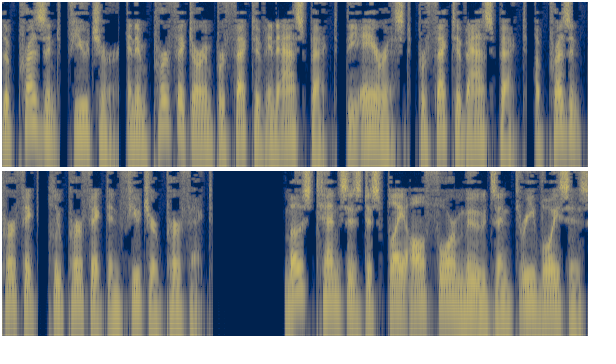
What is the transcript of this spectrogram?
the present, future, and imperfect are imperfective in aspect, the aorist perfective aspect, a present perfect, pluperfect and future perfect. Most tenses display all four moods and three voices,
